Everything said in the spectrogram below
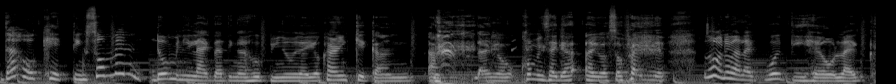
that whole cake thing. Some men don't really like that thing. I hope you know that you're carrying cake and and, and you're coming inside there and you're surprising them. Some of them are like, what the hell, like.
